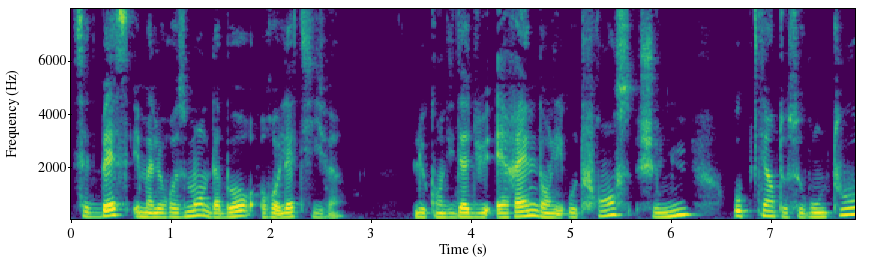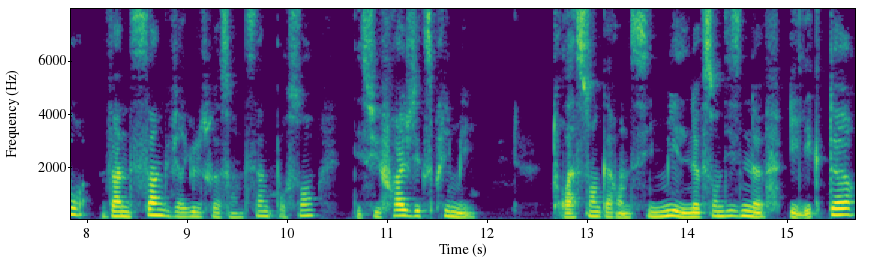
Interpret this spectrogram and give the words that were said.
cette baisse est malheureusement d'abord relative. Le candidat du RN dans les Hauts-de-France, Chenu, obtient au second tour 25,65% des suffrages exprimés, 346 919 électeurs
